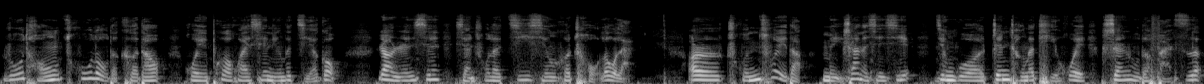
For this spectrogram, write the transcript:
如同粗陋的刻刀，会破坏心灵的结构，让人心显出了畸形和丑陋来；而纯粹的、美善的信息，经过真诚的体会、深入的反思，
